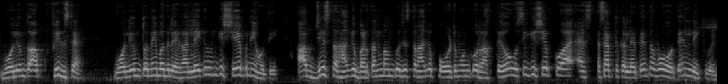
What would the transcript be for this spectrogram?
वॉल्यूम तो आप फिक्स्ड है। वॉल्यूम तो नहीं बदलेगा, लेकिन उनकी शेप नहीं होती। आप जिस तरह के बर्तन में उनको, जिस तरह के पोर्ट में उनको रखते हो, उसी की शेप को एक्सेप्ट कर लेते हैं तो वो होते हैं लिक्विड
